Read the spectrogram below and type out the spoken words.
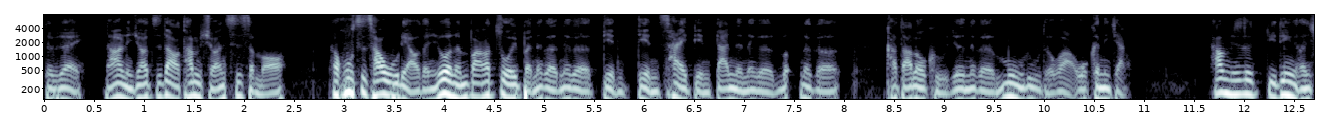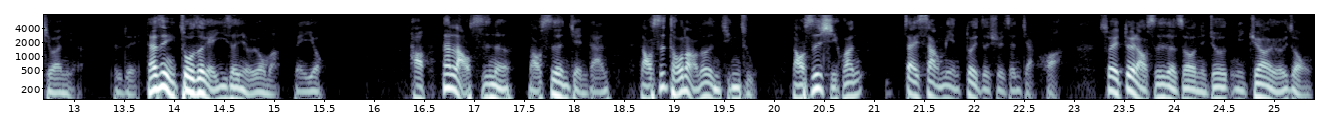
对不对？然后你就要知道他们喜欢吃什么。他护士超无聊的，你如果能帮他做一本那个那个点点菜点单的那个那个卡达洛库，就是那个目录的话，我跟你讲，他们就是一定很喜欢你啊，对不对？但是你做这给医生有用吗？没用。好，那老师呢？老师很简单，老师头脑都很清楚。老师喜欢在上面对着学生讲话，所以对老师的时候，你就你就要有一种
